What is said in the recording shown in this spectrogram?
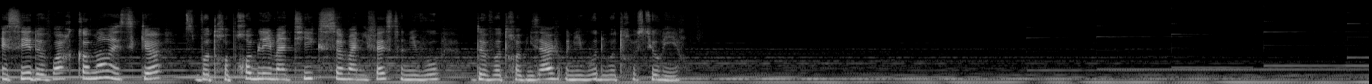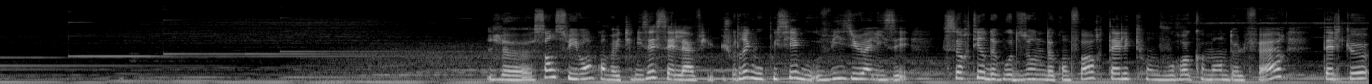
Essayez de voir comment est-ce que votre problématique se manifeste au niveau de votre visage, au niveau de votre sourire. Le sens suivant qu'on va utiliser, c'est la vue. Je voudrais que vous puissiez vous visualiser, sortir de votre zone de confort telle qu'on vous recommande de le faire, telle que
